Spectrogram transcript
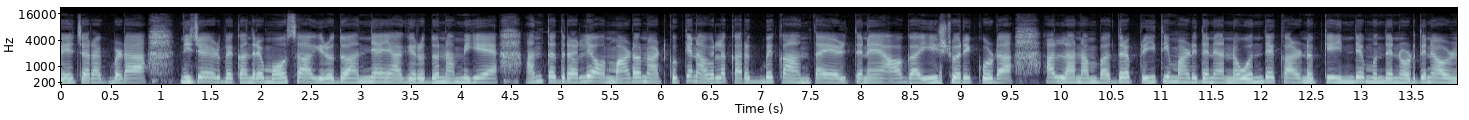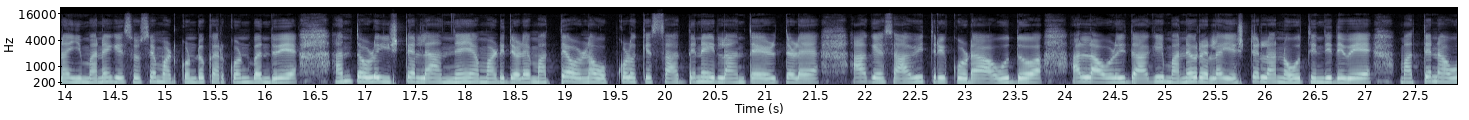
ಬೇಜಾರಾಗಬೇಡ. ನಿಜ ಹೇಳ್ಬೇಕಂದ್ರೆ ಮೋಸ ಆಗಿರೋದು, ಅನ್ಯಾಯ ಆಗಿರೋದು ನಮಗೆ. ಅಂಥದ್ರಲ್ಲಿ ಅವ್ನು ಮಾಡೋ ನಾಟಕಕ್ಕೆ ನಾವೆಲ್ಲ ಕರಗಬೇಕಾ ಅಂತ ಹೇಳ್ತೇನೆ. ಆಗ ಈಶ್ವರಿ ಕೂಡ, ಅಲ್ಲ ನಮ್ಮ ಭದ್ರ ಪ್ರೀತಿ ಮಾಡಿದ್ದೇನೆ ಅನ್ನೋ ಒಂದೇ ಕಾರಣಕ್ಕೆ ಹಿಂದೆ ಮುಂದೆ ನೋಡ್ದೇನೆ ಅವಳನ್ನ ಈ ಮನೆಗೆ ಸೊಸೆ ಮಾಡಿಕೊಂಡು ಕರ್ಕೊಂಡು ಬಂದ್ವಿ. ಅಂತ ಅವಳು ಇಷ್ಟೆಲ್ಲ ಅನ್ಯಾಯ ಮಾಡಿದ್ದಾಳೆ. ಮತ್ತೆ ಅವಳನ್ನ ಒಪ್ಕೊಳ್ಳೋಕ್ಕೆ ಸಾಧ್ಯನೇ ಇಲ್ಲ ಅಂತ ಹೇಳ್ತಾಳೆ. ಹಾಗೆ ಸಾವಿತ್ರಿ ಕೂಡ ಹೌದು. ಅಲ್ಲ, ಅವಳು ಇದಾಗಿ ಮನೆಯವರೆಲ್ಲ ಎಷ್ಟೆಲ್ಲ ನೋವು ತಿಂದಿದ್ದೀವಿ. ಮತ್ತೆ ನಾವು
